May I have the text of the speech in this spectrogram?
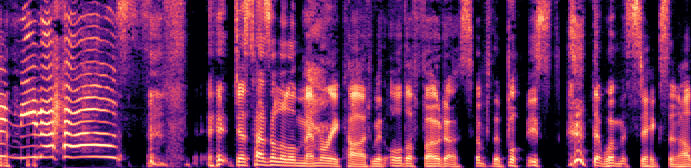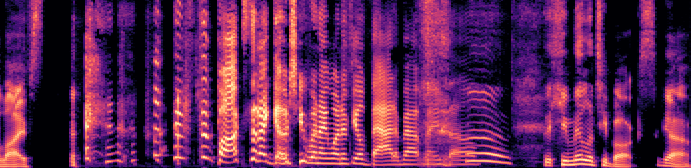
need a house. it just has a little memory card with all the photos of the boys that were mistakes in our lives. It's the box that I go to when I want to feel bad about myself. the humility box. Yeah.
